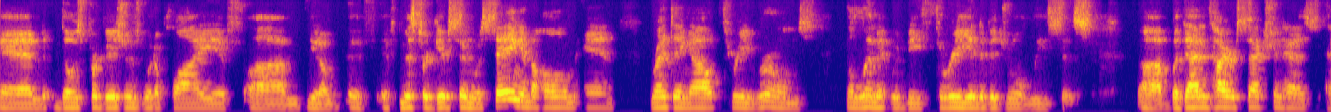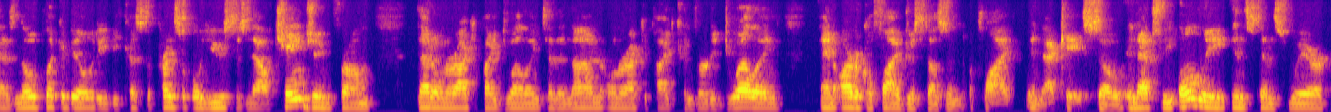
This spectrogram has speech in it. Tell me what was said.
And those provisions would apply if, um, you know, if, if Mr. Gibson was staying in the home and renting out three rooms, the limit would be three individual leases. Uh, but that entire section has has no applicability because the principal use is now changing from that owner occupied dwelling to the non owner occupied converted dwelling. And Article 5 just doesn't apply in that case. So, and that's the only instance where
